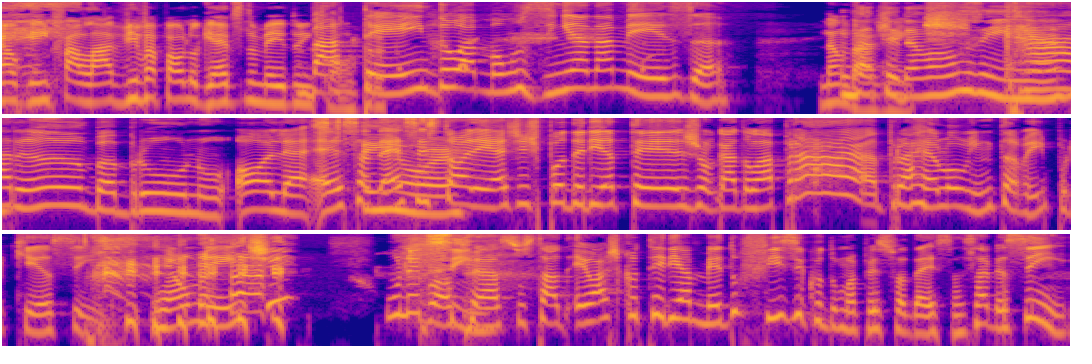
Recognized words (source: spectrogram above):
alguém falar Viva Paulo Guedes no meio do encontro. Batendo a mãozinha na mesa. Não dá, Bater gente. da mãozinha. Caramba, Bruno. Olha, essa, Senhor. essa história aí a gente poderia ter jogado lá pra, pra Halloween também, porque, assim, realmente o negócio Sim. é assustado. Eu acho que eu teria medo físico de uma pessoa dessa, sabe assim?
